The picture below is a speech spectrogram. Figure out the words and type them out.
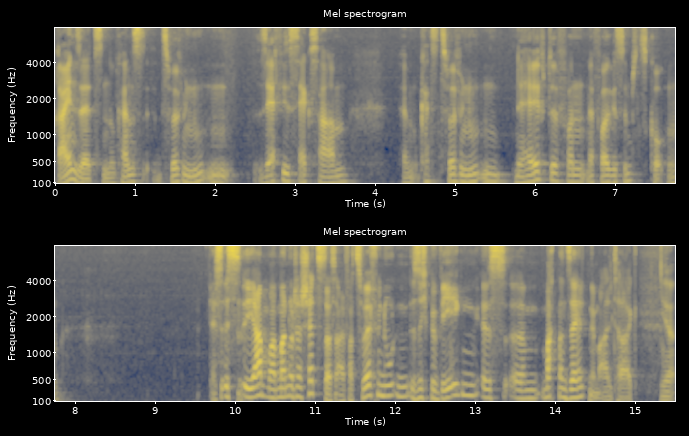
reinsetzen. Du kannst in zwölf Minuten sehr viel Sex haben ähm, kannst zwölf Minuten eine Hälfte von einer Folge Simpsons gucken. Es ist, ja, man, man unterschätzt das einfach. Zwölf Minuten sich bewegen, ist, ähm, macht man selten im Alltag. Ja.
